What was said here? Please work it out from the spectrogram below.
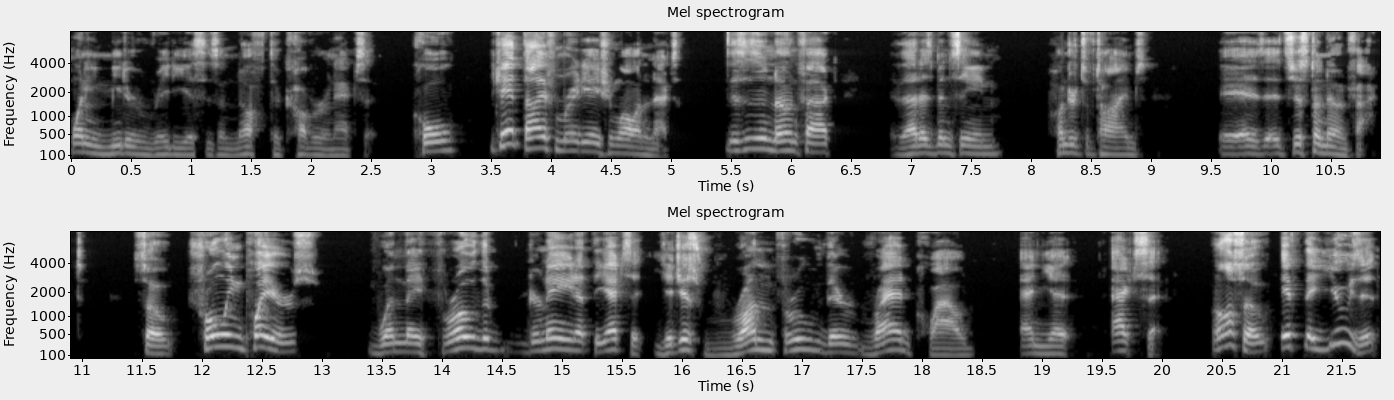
20 meter radius is enough to cover an exit. Cool. You can't die from radiation while on an exit. This is a known fact that has been seen hundreds of times. It's just a known fact. So, trolling players, when they throw the grenade at the exit, you just run through their rad cloud and yet exit. Also, if they use it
